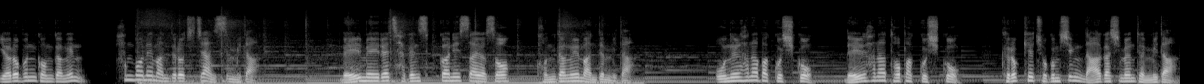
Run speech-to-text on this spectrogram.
여러분 건강은 한 번에 만들어지지 않습니다. 매일매일의 작은 습관이 쌓여서 건강을 만듭니다. 오늘 하나 바꾸시고 내일 하나 더 바꾸시고 그렇게 조금씩 나아가시면 됩니다.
